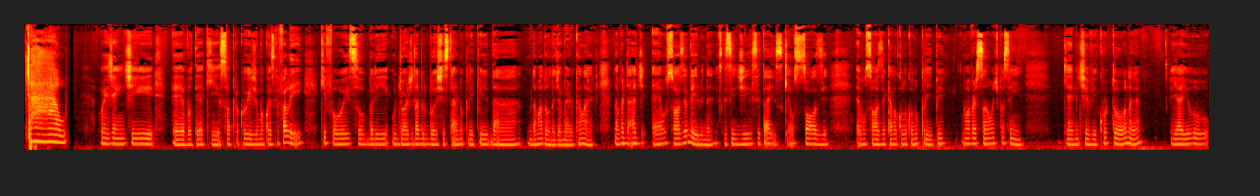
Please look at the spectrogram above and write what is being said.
Tchau! Oi, gente. É, voltei aqui só pra corrigir uma coisa que eu falei, que foi sobre o George W. Bush estar no clipe da, da Madonna, de American Life. Na verdade, é o sósia dele, né? Esqueci de citar isso, que é o sósia. É um sósia que ela colocou no clipe. Uma versão, tipo assim, que a MTV cortou, né? E aí o,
